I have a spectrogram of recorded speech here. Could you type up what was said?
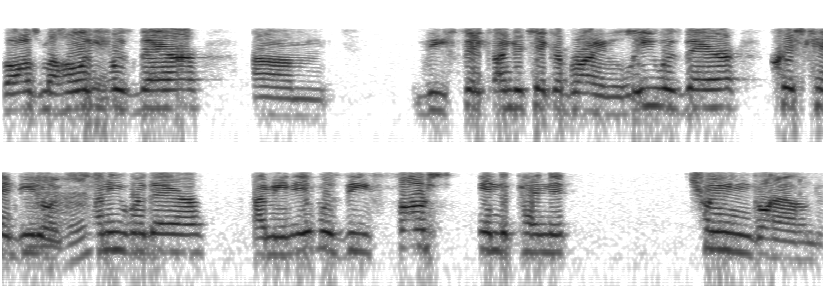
Balls Mahoney was there. Um the fake Undertaker Brian Lee was there. Chris Candido Mhm. and Sunny were there. I mean, it was the first independent training ground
